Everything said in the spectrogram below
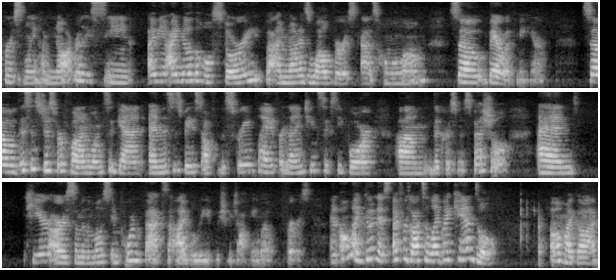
personally have not really seen, I mean, I know the whole story, but I'm not as well versed as Home Alone, so bear with me here. So, this is just for fun once again, and this is based off of the screenplay for 1964, um, the Christmas special. And here are some of the most important facts that I believe we should be talking about first. And oh my goodness, I forgot to light my candle. Oh my god.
